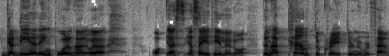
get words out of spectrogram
gardering på den här, och jag, ja, jag, jag säger till er då, den här Pantocrator nummer 5,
